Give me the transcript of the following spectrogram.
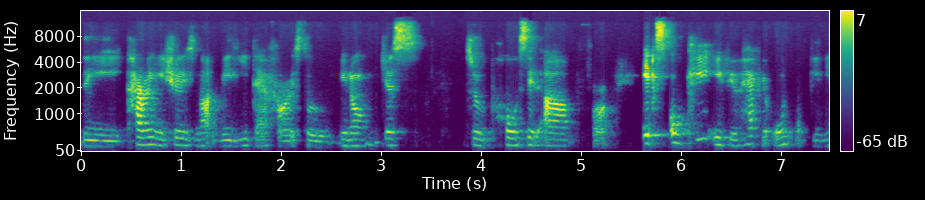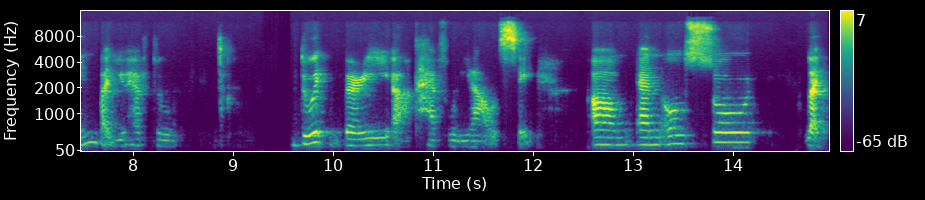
the current issue is not really there for us to, you know, just to post it up for it's okay if you have your own opinion, but you have to do it very uh, carefully, I would say. Um, and also, like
